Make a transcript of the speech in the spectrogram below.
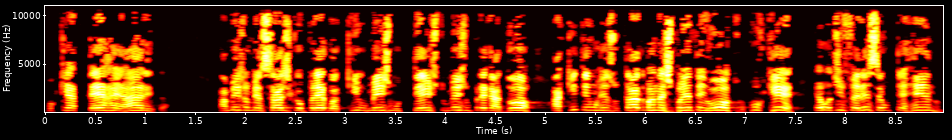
porque a terra é árida. A mesma mensagem que eu prego aqui, o mesmo texto, o mesmo pregador, aqui tem um resultado, mas na Espanha tem outro. Por quê? É a diferença é o terreno.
